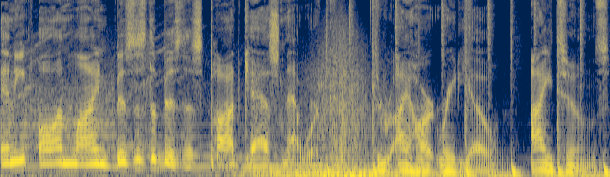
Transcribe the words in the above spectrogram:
any online business to business podcast network through iHeartRadio iTunes,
